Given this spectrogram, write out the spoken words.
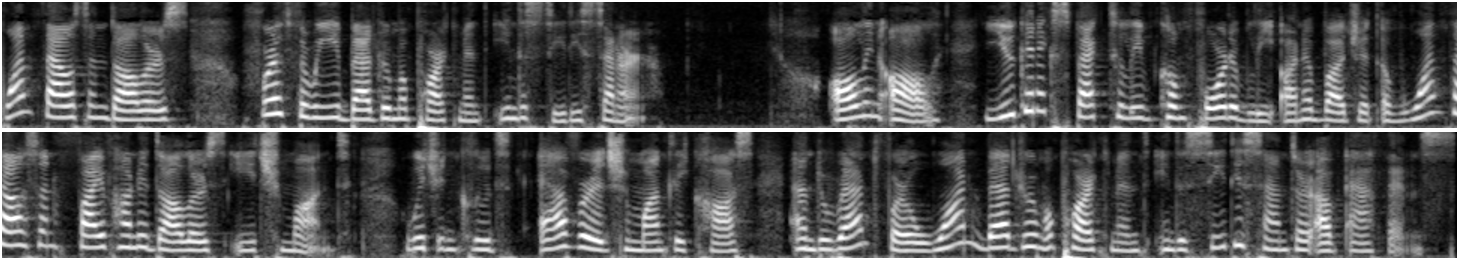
$1,000 for a three bedroom apartment in the city center. All in all, you can expect to live comfortably on a budget of $1,500 each month, which includes average monthly costs and rent for a one bedroom apartment in the city center of Athens.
